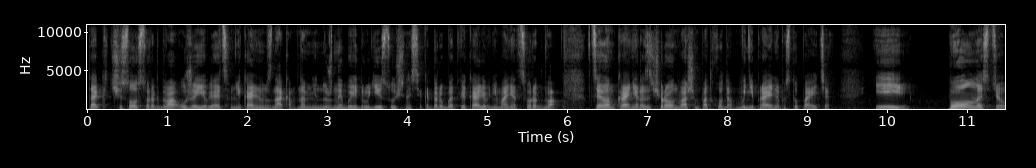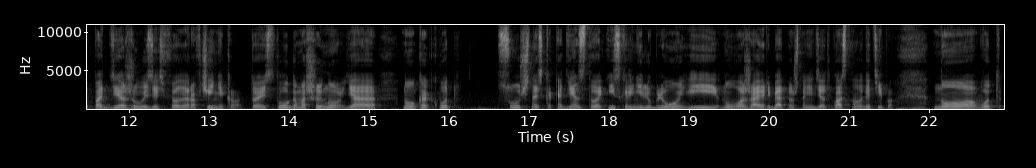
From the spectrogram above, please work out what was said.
так число 42 уже является уникальным знаком. Нам не нужны были другие сущности, которые бы отвлекали внимание от 42. В целом, крайне разочарован вашим подходом. Вы неправильно поступаете. И полностью поддерживаю здесь Федора Овчинникова. То есть лого-машину я, ну, как вот сущность, как агентство искренне люблю и, ну, уважаю ребят, потому что они делают классные логотипы. Но вот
